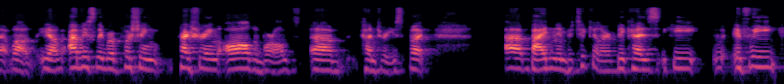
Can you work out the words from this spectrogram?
Uh, well, you know, obviously we're pushing, pressuring all the world uh, countries, but uh, Biden in particular, because he, if we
